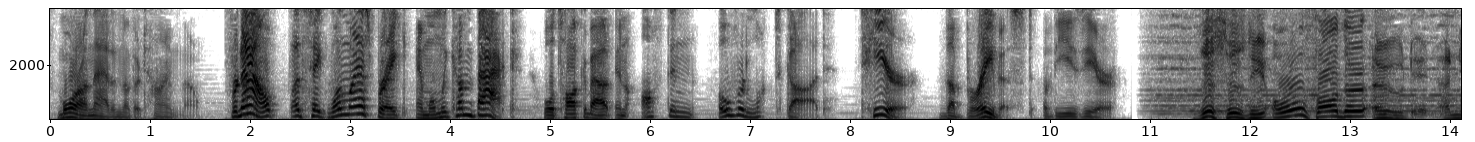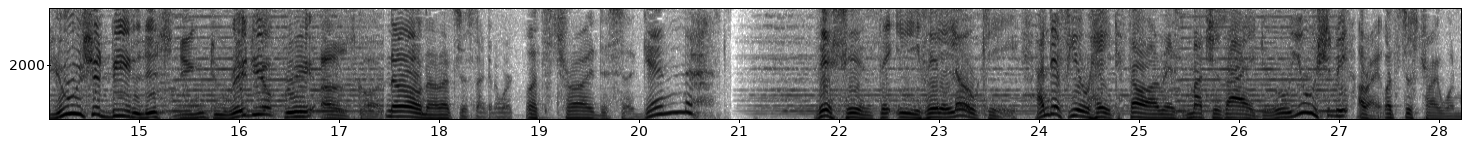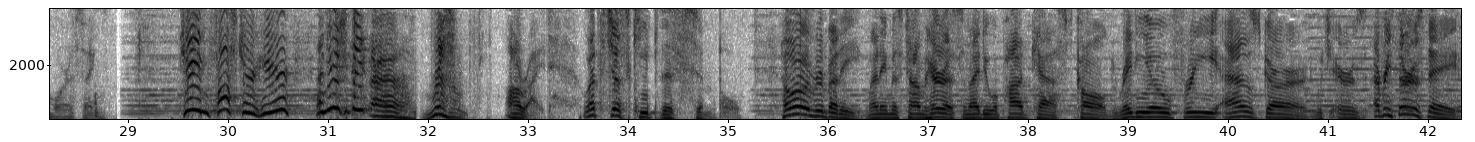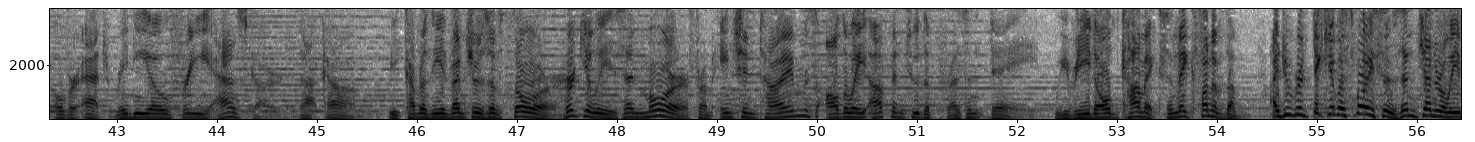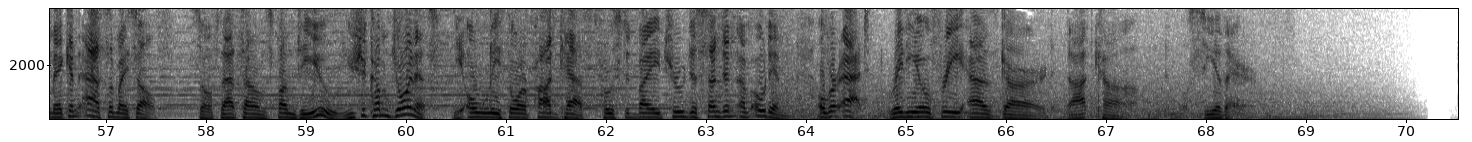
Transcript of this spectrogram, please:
More on that another time, though. For now, let's take one last break, and when we come back, we'll talk about an often overlooked god, Tyr, the bravest of the Aesir. This is the All Father Odin, and you should be listening to Radio Free Asgard. No, no, that's just not going to work. Let's try this again. This is the evil Loki, and if you hate Thor as much as I do, you should be. All right, let's just try one more thing. Jane Foster here, and you should be. Uh, risen. All right, let's just keep this simple. Hello, everybody. My name is Tom Harris, and I do a podcast called Radio Free Asgard, which airs every Thursday over at RadioFreeAsgard.com. We cover the adventures of Thor, Hercules, and more from ancient times all the way up into the present day. We read old comics and make fun of them. I do ridiculous voices and generally make an ass of myself. So if that sounds fun to you, you should come join us, the only Thor podcast hosted by a true descendant of Odin, over at RadioFreeAsgard.com. And we'll see you there.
